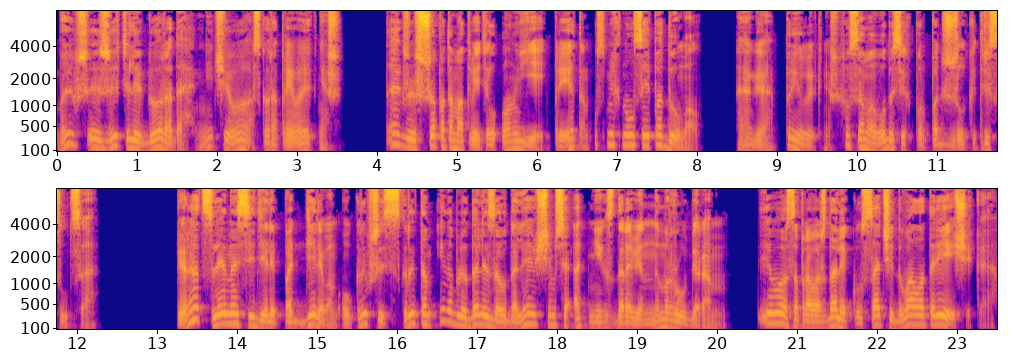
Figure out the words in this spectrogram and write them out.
«Бывшие жители города. Ничего, скоро привыкнешь». Также шепотом ответил он ей, при этом усмехнулся и подумал. Ага, привыкнешь. У самого до сих пор поджилки трясутся. Пират с Леной сидели под деревом, укрывшись скрытым, и наблюдали за удаляющимся от них здоровенным рубером. Его сопровождали кусачи два лотерейщика.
